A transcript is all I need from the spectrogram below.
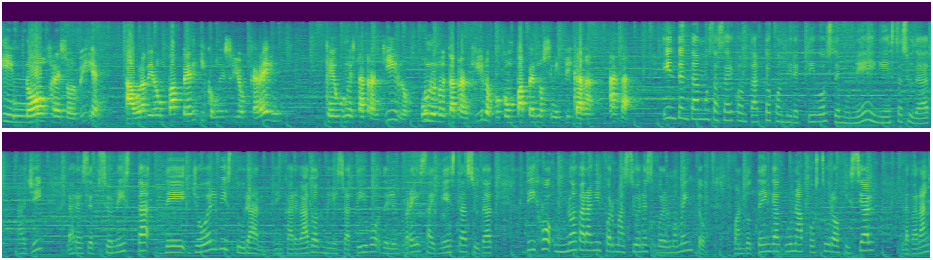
y no resolvían. Ahora dieron un papel y con eso ellos creen que uno está tranquilo. Uno no está tranquilo porque un papel no significa nada. Intentamos hacer contacto con directivos de MUNE en esta ciudad. Allí, la recepcionista de Joelvis Durán, encargado administrativo de la empresa en esta ciudad, dijo no darán informaciones por el momento. Cuando tengan una postura oficial, la darán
